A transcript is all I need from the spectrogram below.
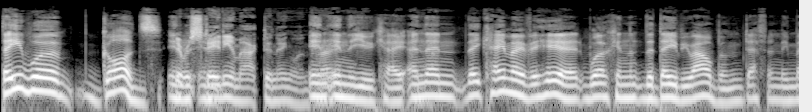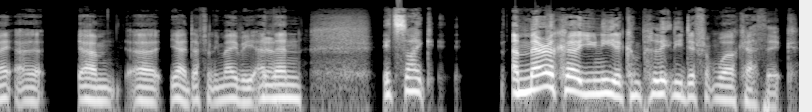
they were gods. In, they were in- stadium act in England, in right? in the UK, and then they came over here working the debut album. Definitely, uh, um, uh, yeah, definitely, maybe. And Yeah. then it's like America. You need a completely different work ethic.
